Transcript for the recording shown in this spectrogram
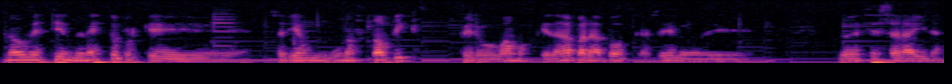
No me extiendo en esto porque sería un, off topic, pero vamos, que da para podcast, ¿eh? lo, de, lo de César Aira.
